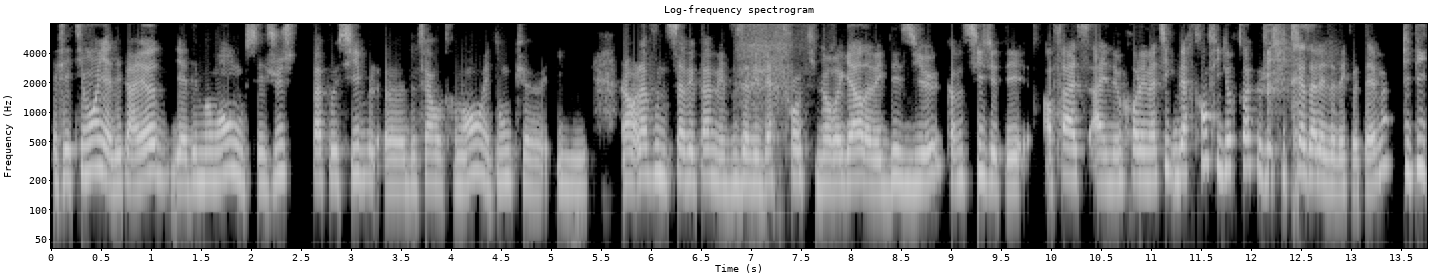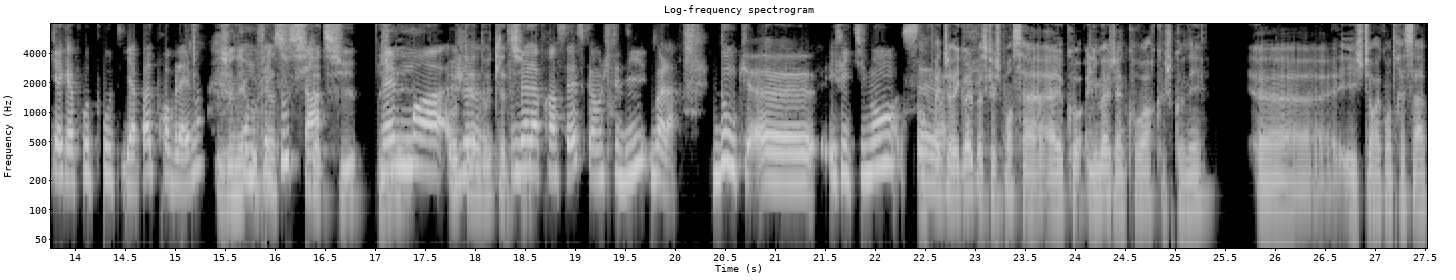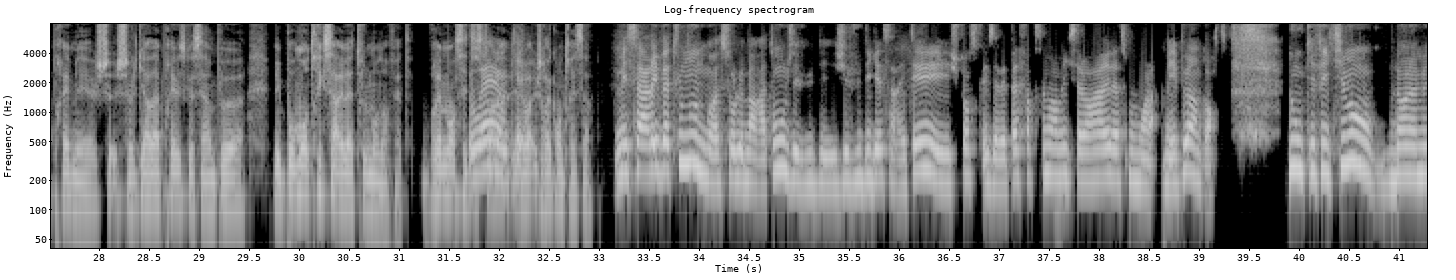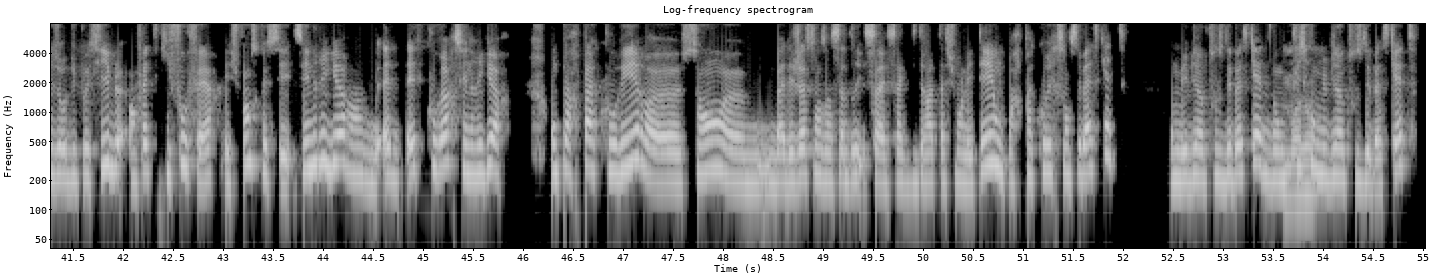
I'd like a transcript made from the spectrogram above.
Effectivement, il y a des périodes, il y a des moments où c'est juste pas possible euh, de faire autrement. Et donc, euh, il... alors là, vous ne savez pas, mais vous avez Bertrand qui me regarde avec des yeux, comme si j'étais en face à une problématique. Bertrand, figure-toi que je suis très à l'aise avec le thème. Pipi, caca, prout, prout, il n'y a pas de problème. Je n'ai aucun souci là-dessus. Même moi, aucun je mets la princesse, comme je te dis. Voilà. Donc, euh, effectivement. En fait, je rigole parce que je pense à, à l'image d'un coureur que je connais Euh, et je te raconterai ça après, mais je, je le garde après parce que c'est un peu. Mais pour montrer que ça arrive à tout le monde en fait. Vraiment cette Ouais, histoire, ok. je, je raconterai ça. Mais ça arrive à tout le monde, moi. Sur le marathon, j'ai vu des, j'ai vu des gars s'arrêter et je pense qu'ils n'avaient pas forcément envie que ça leur arrive à ce moment-là. Mais peu importe. Donc, effectivement, dans la mesure du possible, en fait, ce qu'il faut faire, et je pense que c'est, c'est une rigueur. hein. Être, être coureur, c'est une rigueur. On part pas courir euh, sans, euh, bah déjà sans un sac d'hy- sa- sac d'hydratation l'été. On part pas courir sans ses baskets. On met bien tous des baskets. Donc, puisqu'on met bien tous des baskets,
